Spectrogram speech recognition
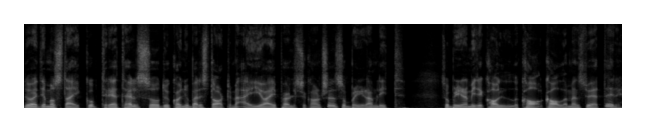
Du veit jeg må steike opp tre til, så du kan jo bare starte med ei og ei pølse, kanskje, så blir de litt Så blir de ikke kalde, ka- kalde mens du eter.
